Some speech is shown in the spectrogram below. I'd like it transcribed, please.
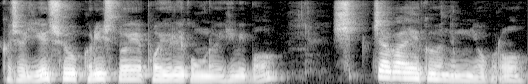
그래서 예수 그리스도의 보혈의 공로에 힘입어 십자가의 그 능력으로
